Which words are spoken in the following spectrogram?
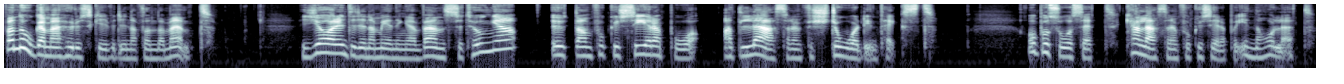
var noga med hur du skriver dina fundament. Gör inte dina meningar vänstertunga utan fokusera på att läsaren förstår din text. Och på så sätt kan läsaren fokusera på innehållet.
